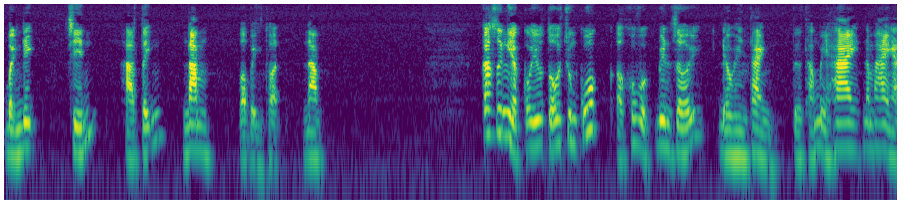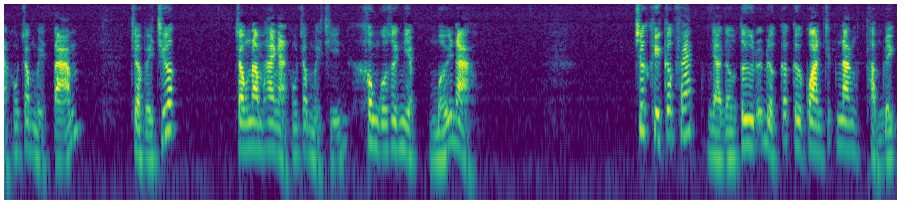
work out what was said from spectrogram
Bình Định 9, Hà Tĩnh 5 và Bình Thuận 5. Các doanh nghiệp có yếu tố Trung Quốc ở khu vực biên giới đều hình thành từ tháng 12 năm 2018 trở về trước. Trong năm 2019 không có doanh nghiệp mới nào. Trước khi cấp phép, nhà đầu tư đã được các cơ quan chức năng thẩm định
